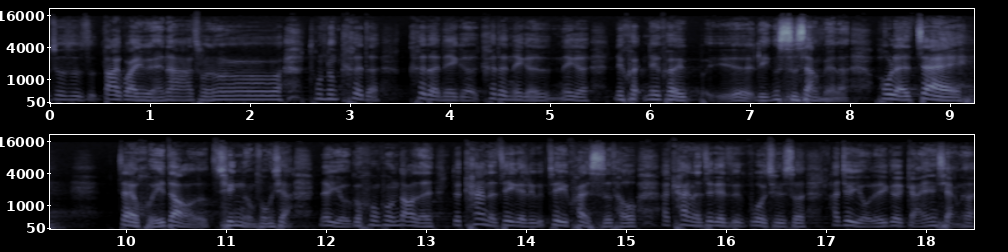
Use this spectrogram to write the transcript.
就是就是大观园啊，什么通通刻的刻的那个刻的那个那个那块那块呃灵石上面了。后来再。再回到清冷峰下，那有个空空道人，就看了这个这一块石头，他看了这个这过去的时候，他就有了一个感想了。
